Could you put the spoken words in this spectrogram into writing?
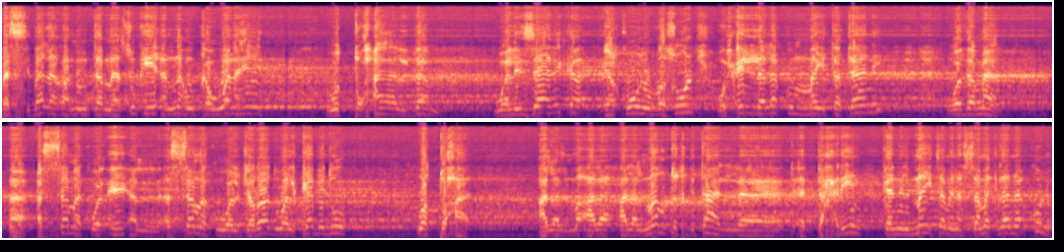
بس بلغ من تماسكه أنه كون إيه؟ والطحال دم. ولذلك يقول الرسول أحل لكم ميتتان ودمان آه السمك والايه السمك والجراد والكبد والطحال. على. على على المنطق بتاع التحريم كان الميتة من السمك لا نأكله.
